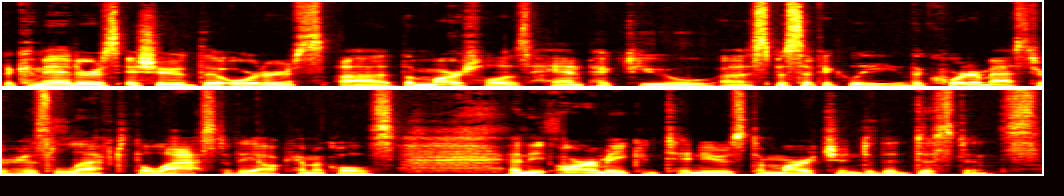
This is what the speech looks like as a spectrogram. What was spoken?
the commanders issued the orders. Uh, the marshal has handpicked you uh, specifically. The quartermaster has left the last of the alchemicals, and the army continues to march into the distance.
